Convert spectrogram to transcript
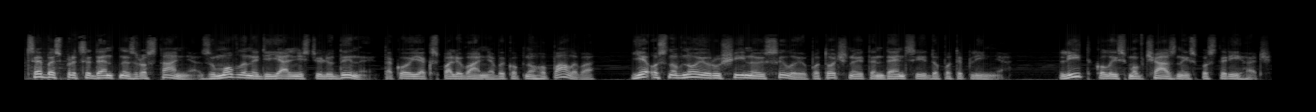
Це безпрецедентне зростання, зумовлене діяльністю людини, такою як спалювання викопного палива, є основною рушійною силою поточної тенденції до потепління. Лід, колись мовчазний спостерігач,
